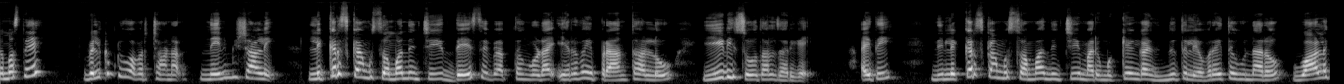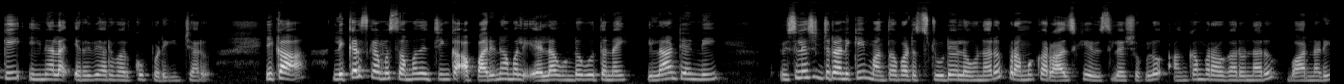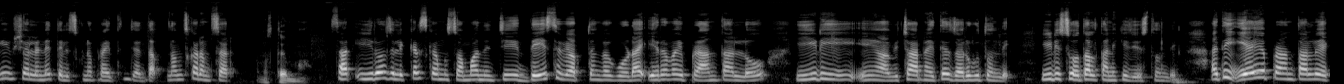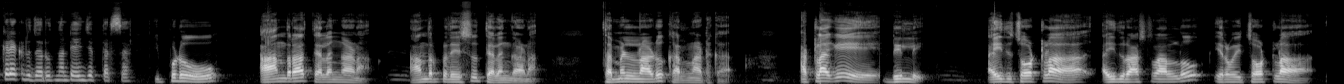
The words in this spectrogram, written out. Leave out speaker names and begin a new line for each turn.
నమస్తే welcome to our channel. నేను మిషాల్ని liquor scam సంబంధించి దేశవ్యాప్తంగా కూడా ఇరవై ప్రాంతాల్లో ఈడీ సోదాలు జరిగాయి. అయితే ఈ లిక్కర్ స్కామ్ సంబంధించి మరి ముఖ్యంగా నిందితులు ఎవరైతే ఉన్నారో వాళ్ళకి ఈ నెల ఇరవై ఆరు వరకు పొడిగించారు. ఇక లిక్కర్ స్కామ్ సంబంధించి ఇంకా ఆ పరిణామాలు ఎలా ఉండబోతున్నాయి? ఇలాంటివన్నీ విశ్లేషించడానికి మనతో పాటు స్టూడియోలో ఉన్నారు ప్రముఖ రాజకీయ విశ్లేషకులు అంకమ్మరావు గారు ఉన్నారు. వారిని అడిగే విషయాలన్నీ తెలుసుకునే ప్రయత్నం చేద్దాం. నమస్కారం సార్.
నమస్తే అమ్మా.
సార్ ఈరోజు లిక్కర్ స్కామ్ సంబంధించి దేశవ్యాప్తంగా కూడా ఇరవై ప్రాంతాల్లో ఈడీ విచారణ అయితే జరుగుతుంది. ఈడీ సోదాలు తనిఖీ చేస్తుంది. అయితే ఏ ఏ ప్రాంతాల్లో ఎక్కడెక్కడ జరుగుతుందంటే ఏం చెప్తారు సార్?
ఇప్పుడు ఆంధ్ర తెలంగాణ ఆంధ్రప్రదేశ్ తెలంగాణ తమిళనాడు కర్ణాటక అట్లాగే ఢిల్లీ ఐదు చోట్ల ఐదు రాష్ట్రాల్లో ఇరవై చోట్ల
